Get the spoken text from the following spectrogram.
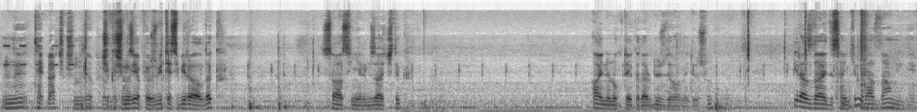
Şimdi tekrar çıkışımızı yapıyoruz. Çıkışımızı yapıyoruz. Vitesi 1'e aldık. Sağ sinyalimizi açtık. Aynı noktaya kadar düz devam ediyorsun. Biraz dahaydı sanki mi? Biraz daha mı gideyim?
